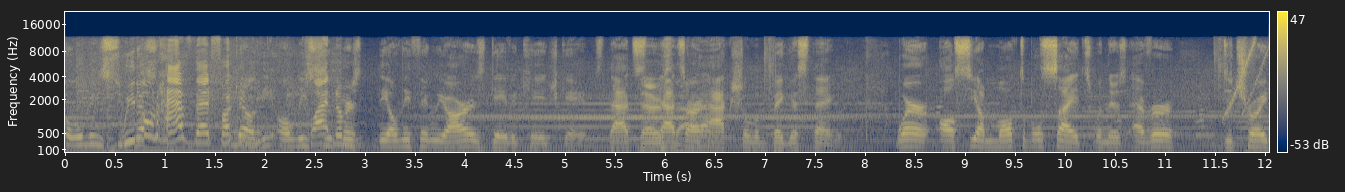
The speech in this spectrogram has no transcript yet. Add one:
only super We don't have that fucking. No, the only platinum. super, the only thing we are is David Cage games. That's There's that's our actual biggest thing. Where I'll see on multiple sites when there's ever Detroit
